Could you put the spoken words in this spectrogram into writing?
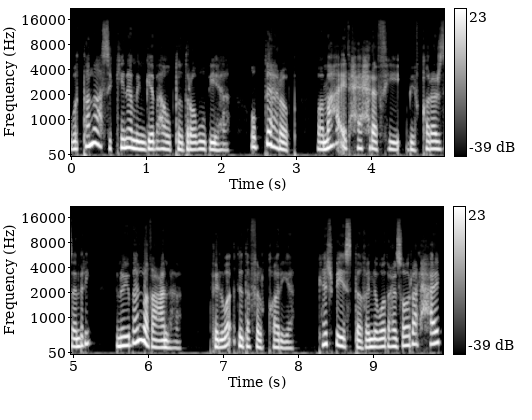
وبتطلع سكينة من جيبها وبتضربه بيها وبتهرب. ومع إلحاح رفيق بيقرر زمري إنه يبلغ عنها. في الوقت ده في القرية كاش بيستغل وضع زارا الحرج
